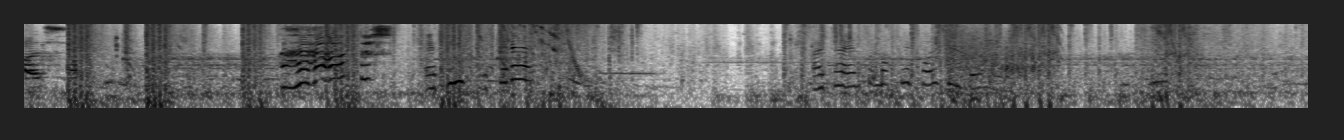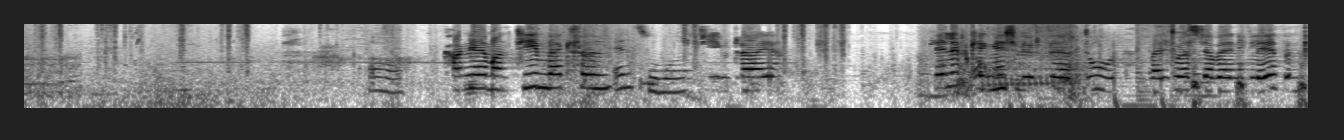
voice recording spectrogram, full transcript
Als. Er schießt. Alter, Enzo macht mir voll viel Damage. Oh, Kann jemand Team wechseln? Enzo muss. Team 3. Killer King, ich würde du, weil du hast ja wenig Leben.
